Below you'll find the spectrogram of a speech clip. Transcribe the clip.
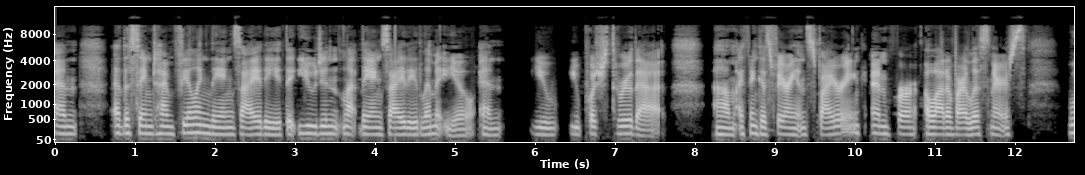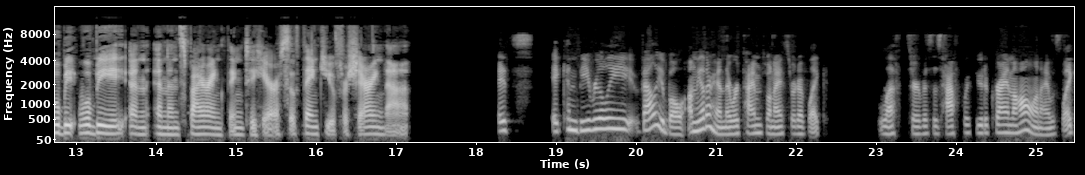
and at the same time feeling the anxiety that you didn't let the anxiety limit you and you you push through that um, i think is very inspiring and for a lot of our listeners will be will be an, an inspiring thing to hear so thank you for sharing that it's it can be really valuable on the other hand there were times when i sort of like left services halfway through to cry in the hall and I was like,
